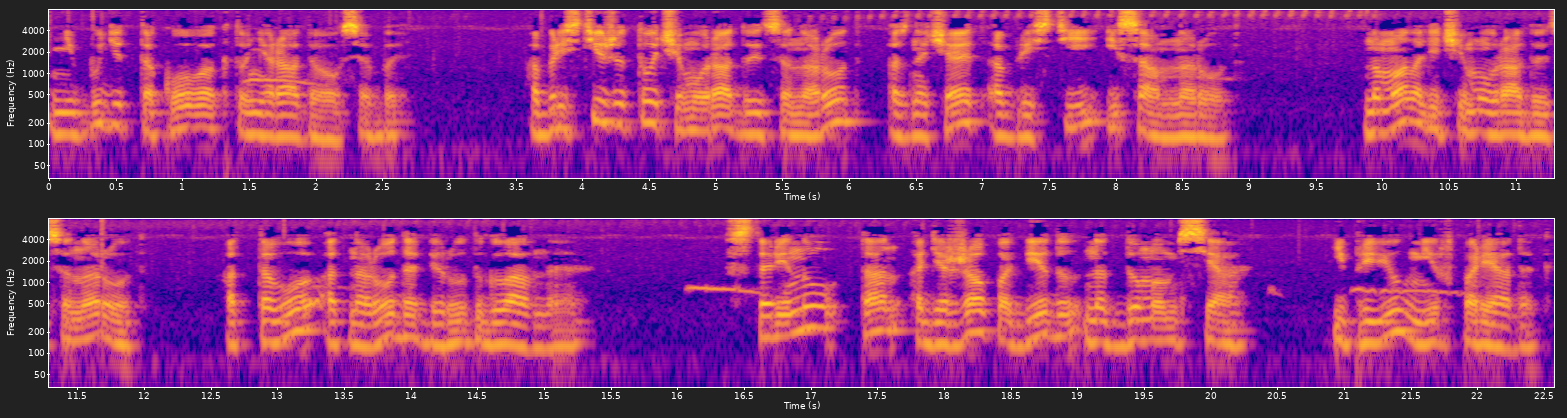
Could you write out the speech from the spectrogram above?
не будет такого, кто не радовался бы. Обрести же то, чему радуется народ, означает обрести и сам народ. Но мало ли чему радуется народ. От того от народа берут главное. В старину Тан одержал победу над домом Ся и привел мир в порядок.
